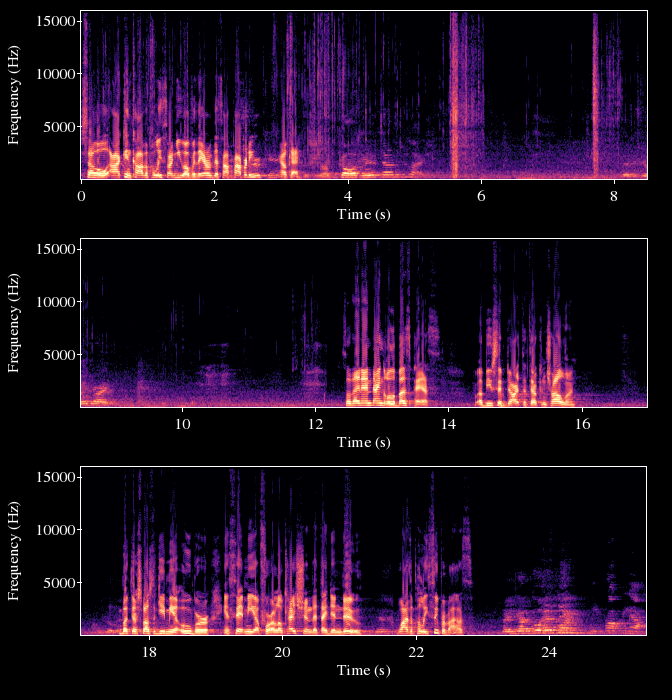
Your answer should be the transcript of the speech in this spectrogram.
So I can call the police on you over there that's off property? Sure can. Okay. You can call as many times as you like. That is your right. So they didn't dangle a bus pass, abusive dart that they're controlling. But they're supposed to give me an Uber and set me up for a location that they didn't do. Why the police supervise? Now you gotta go ahead and leave. Leave property now.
